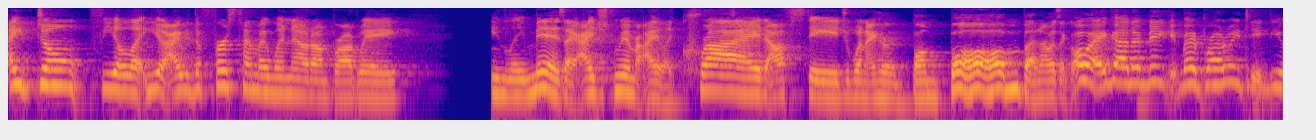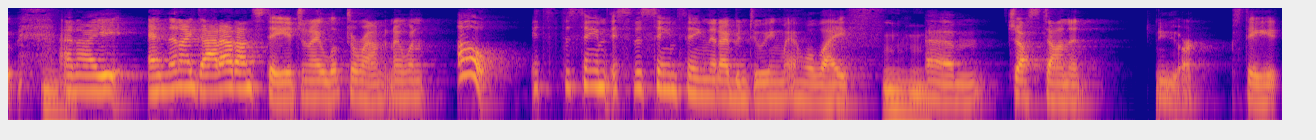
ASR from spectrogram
I don't feel like, yeah, I, the first time I went out on Broadway in Les Mis, I, I just remember I like cried off stage when I heard bum bum, and I was like, oh, I gotta make it my Broadway debut. Mm-hmm. And I, and then I got out on stage and I looked around and I went, oh, it's the same, it's the same thing that I've been doing my whole life, Mhm. um, just on a New York stage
